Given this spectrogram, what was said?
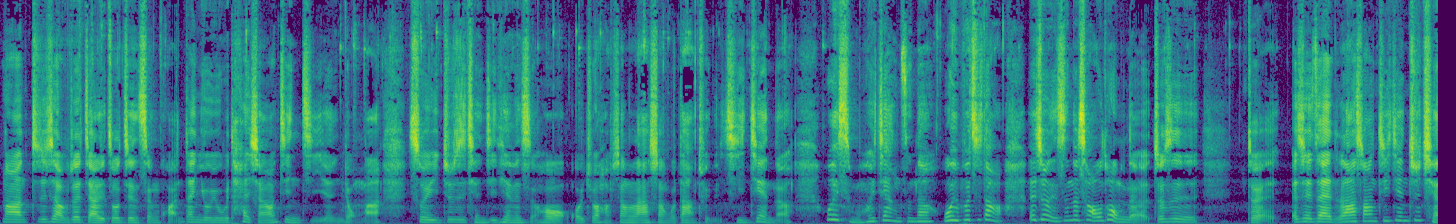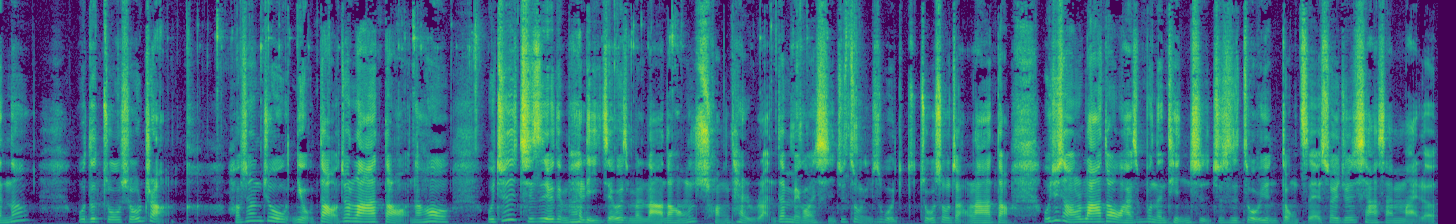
那接下来我在家里做健身环。但由于我太想要晋级了，你懂吗？所以就是前几天的时候，我就好像拉伤我大腿的肌腱了。为什么会这样子呢？我也不知道。哎，这里真的超痛的，就是对。而且在拉伤肌腱之前呢，我的左手掌好像就扭到，就拉到。然后我就是其实有点不太理解为什么拉到，好像床太软，但没关系。就重点是我左手掌拉到，我就想说拉到我还是不能停止，就是做运动之类。所以就是下山买了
